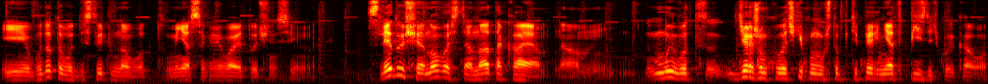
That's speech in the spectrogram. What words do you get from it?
И вот это вот действительно вот меня согревает очень сильно. Следующая новость, она такая. Мы вот держим кулачки, по-моему, чтобы теперь не отпиздить кое-кого.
